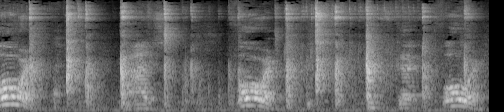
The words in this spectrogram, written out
Forward. Nice. Forward. Good. Forward.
